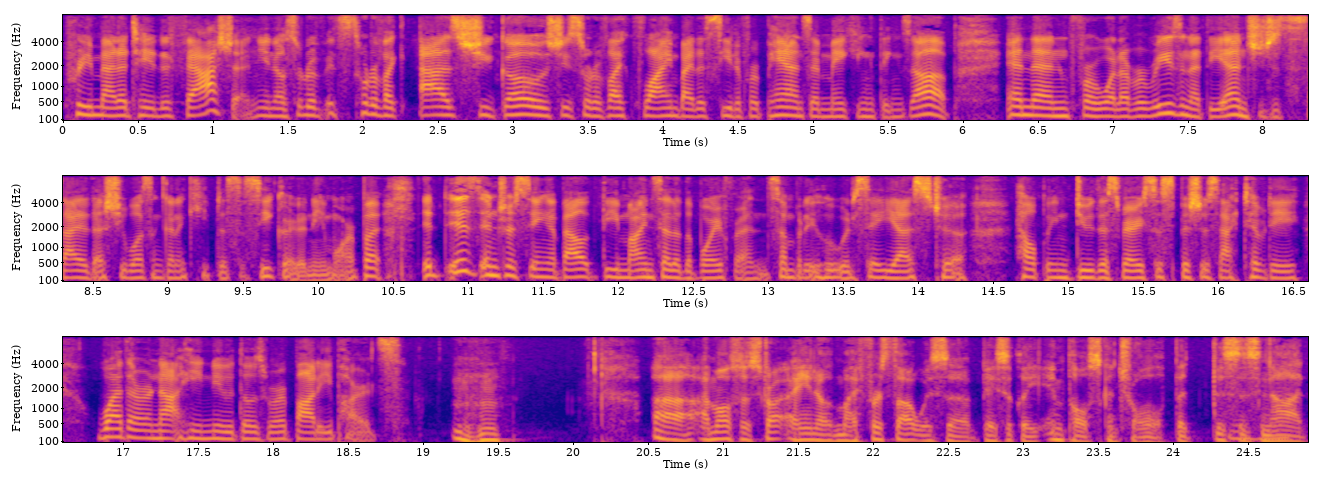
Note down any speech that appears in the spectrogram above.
premeditated fashion. You know, sort of it's sort of like as she goes, she's sort of like flying by the seat of her pants and making things up. And then for whatever reason at the end she just decided that she wasn't going to keep this a secret anymore. But it is interesting about the mindset of the boyfriend, somebody who would say yes to helping do this very suspicious activity whether or not he knew those were body parts. Mm-hmm. Uh, I'm also, str- you know, my first thought was uh, basically impulse control, but this mm-hmm. is not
